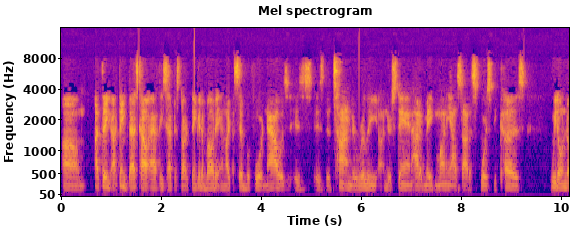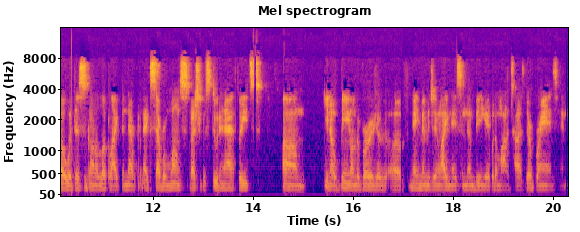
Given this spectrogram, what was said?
Um, I think I think that's how athletes have to start thinking about it. And like I said before, now is is is the time to really understand how to make money outside of sports because we don't know what this is going to look like the next, next several months, especially with student athletes. Um, you know, being on the verge of, of name, image, and likeness, and them being able to monetize their brands, and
